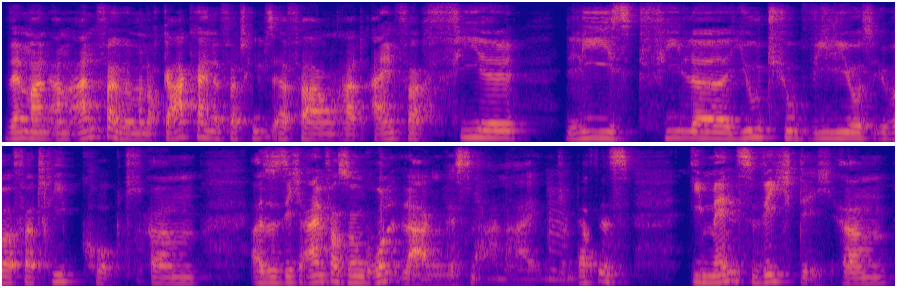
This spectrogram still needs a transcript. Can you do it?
wenn man am Anfang, wenn man noch gar keine Vertriebserfahrung hat, einfach viel liest, viele YouTube-Videos über Vertrieb guckt. Ähm, also sich einfach so ein Grundlagenwissen aneignet. Mhm. Und das ist immens wichtig. Ähm,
